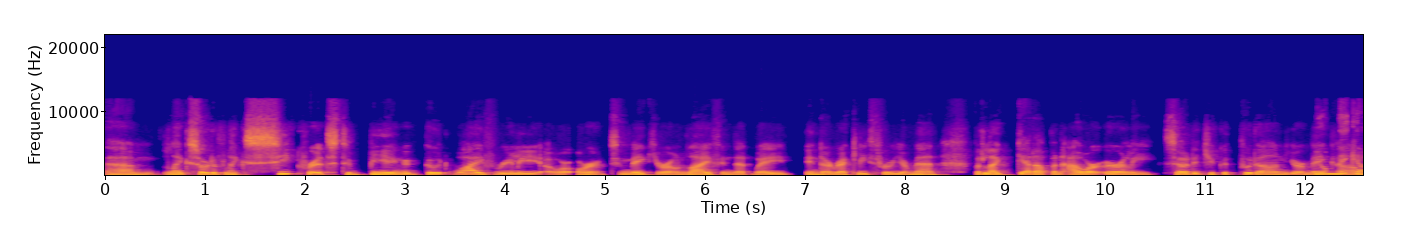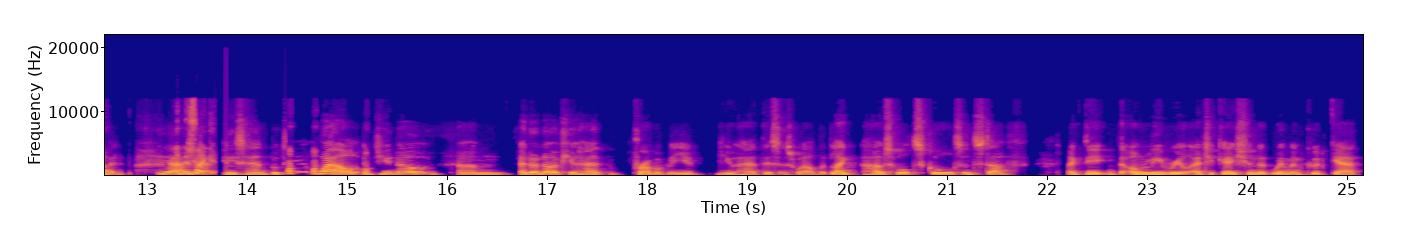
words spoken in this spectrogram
um, like sort of like secrets to being a good wife, really, or, or to make your own life in that way indirectly through your man. But like get up an hour early so that you could put on your makeup. Your makeup. And, yeah, and yeah, like these handbooks. well, do you know? Um, I don't know if you had probably you you had this as well, but like household schools and stuff like the the only real education that women could get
